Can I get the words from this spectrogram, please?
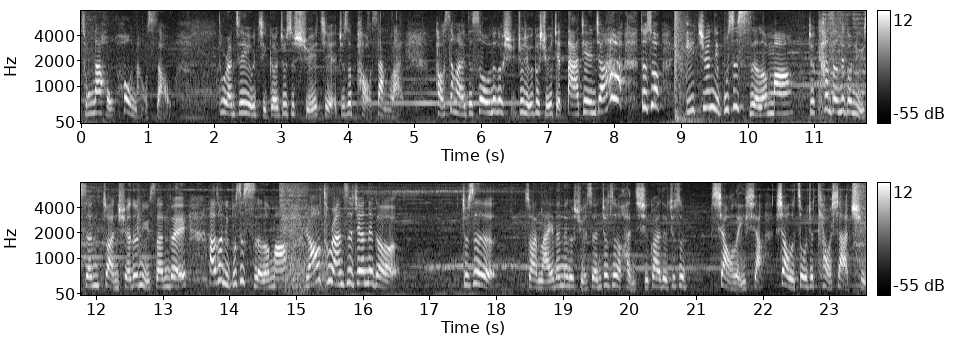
从他后后脑勺。突然之间有几个就是学姐就是跑上来，跑上来的时候，那个学就有一个学姐大尖叫啊，她说：“怡君，你不是死了吗？”就看着那个女生转学的女生，对，她说：“你不是死了吗？”然后突然之间那个就是转来的那个学生就是很奇怪的，就是笑了一下，笑了之后就跳下去。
